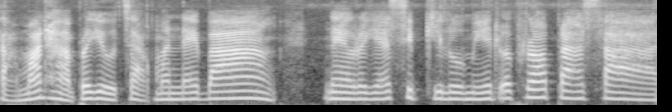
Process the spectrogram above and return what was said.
สามารถหาประโยชน์จากมันได้บ้าง ในระยะ 10 กิโลเมตรรอบๆปราสาท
